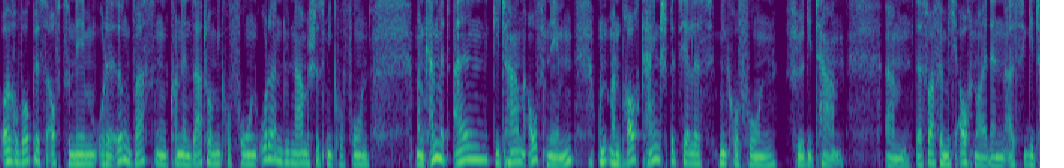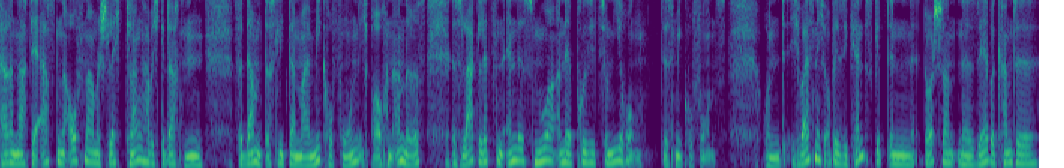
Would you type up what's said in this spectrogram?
eure Vocals aufzunehmen oder irgendwas, ein Kondensatormikrofon oder ein dynamisches Mikrofon, man kann mit allen Gitarren aufnehmen und man braucht kein spezielles Mikrofon für Gitarren. Ähm, das war für mich auch neu, denn als die Gitarre nach der ersten Aufnahme schlecht klang, habe ich gedacht, hm, verdammt, das liegt an meinem Mikrofon, ich brauche ein anderes. Es lag letzten Endes nur an der Positionierung des Mikrofons. Und ich weiß nicht, ob ihr sie kennt. Es gibt in Deutschland eine sehr bekannte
